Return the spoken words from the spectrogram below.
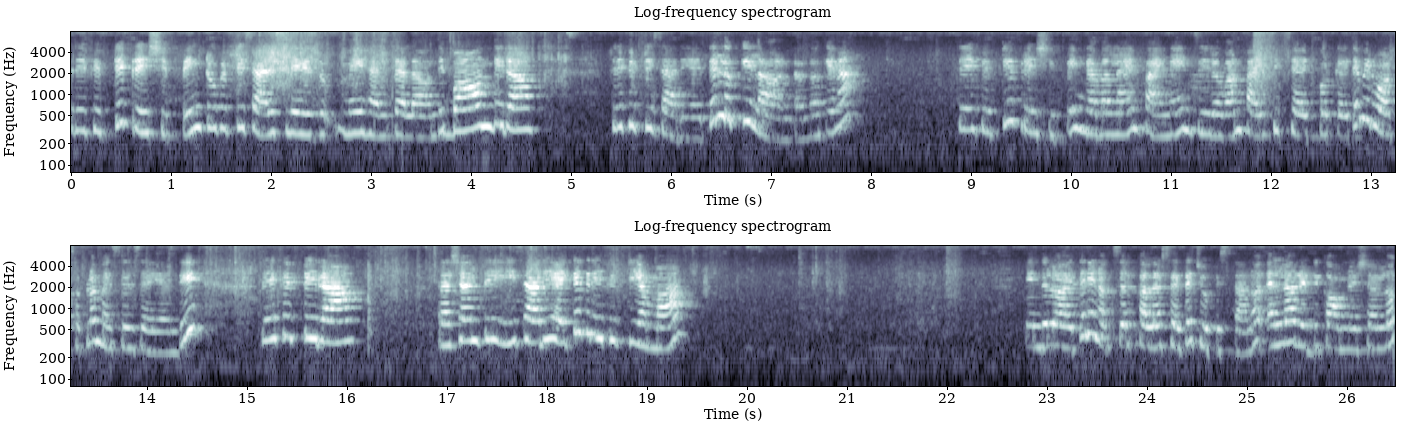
three fifty free shipping two fifty saris లేదు. మీ హెల్త్ ఎలా ఉంది? బాగుందిరా. త్రీ ఫిఫ్టీ శారీ అయితే లుక్ ఇలా ఉంటుంది. ఓకేనా three fifty free shipping double nine five nine zero one five six eight ఫోర్కి అయితే మీరు వాట్సాప్లో మెసేజ్ చేయండి. త్రీ ఫిఫ్టీ రా. ప్రశాంతి ఈ శారీ అయితే త్రీ ఫిఫ్టీ అమ్మా. ఇందులో అయితే నేను ఒకసారి కలర్స్ అయితే చూపిస్తాను. ఎల్లో రెడ్ కాంబినేషన్లో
